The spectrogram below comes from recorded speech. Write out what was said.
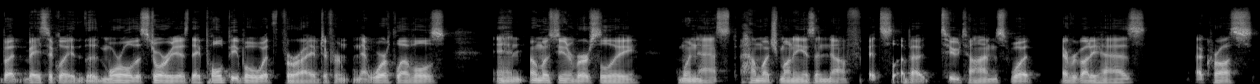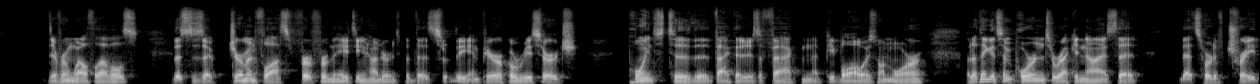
But basically the moral of the story is they polled people with a variety of different net worth levels and almost universally when asked how much money is enough, it's about two times what everybody has across different wealth levels. This is a German philosopher from the 1800s, but the, the empirical research points to the fact that it is a fact and that people always want more. But I think it's important to recognize that that sort of trait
